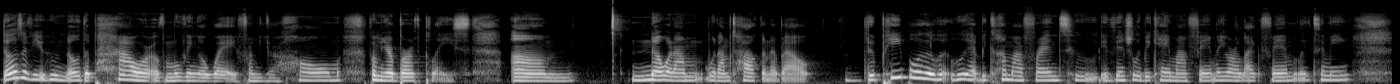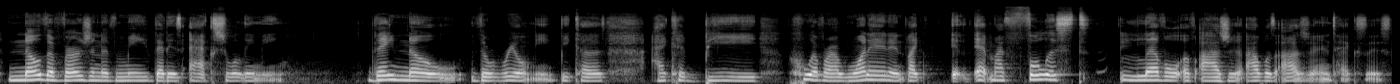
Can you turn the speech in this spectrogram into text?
Those of you who know the power of moving away from your home, from your birthplace, um, know what I'm what I'm talking about the people who had become my friends who eventually became my family or like family to me know the version of me that is actually me they know the real me because i could be whoever i wanted. And like at my fullest level of aja i was aja in texas.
